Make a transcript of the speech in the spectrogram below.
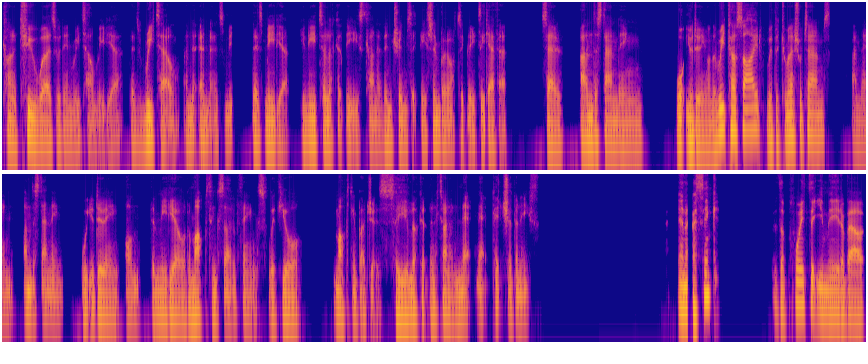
kind of two words within retail media. There's retail and, and there's media. You need to look at these kind of intrinsically symbiotically together. So understanding what you're doing on the retail side with the commercial terms and then understanding what you're doing on the media or the marketing side of things with your marketing budgets. So you look at the kind of net net picture beneath. And I think the point that you made about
